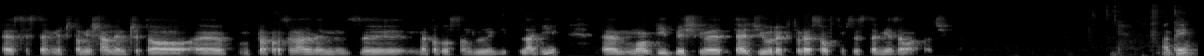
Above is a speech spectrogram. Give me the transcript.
e, systemie, czy to mieszanym, czy to proporcjonalnym z metodą stanu lagi, moglibyśmy te dziury, które są w tym systemie, załatać. Okej,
